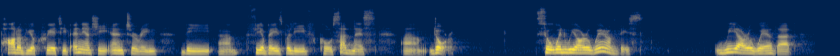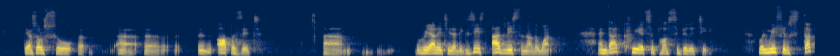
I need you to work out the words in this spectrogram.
part of your creative energy entering the um, fear based belief called sadness um, door. So, when we are aware of this, we are aware that there's also a, an opposite um, reality that exists, at least another one. And that creates a possibility. When we feel stuck,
